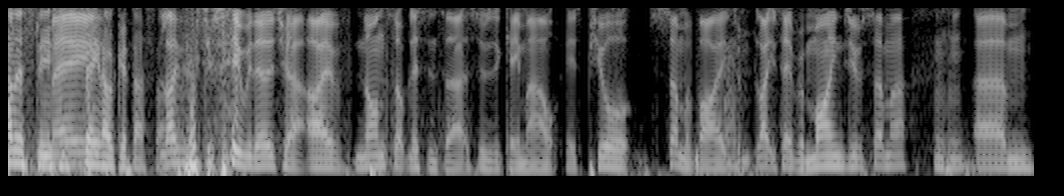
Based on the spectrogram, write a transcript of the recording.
Honestly, it's Mate. insane how good that song. Like we just saying with the other chat, I've non-stop listened to that as soon as it came out. It's pure summer vibes. and Like you said, reminds you of summer. mm-hmm. Um,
